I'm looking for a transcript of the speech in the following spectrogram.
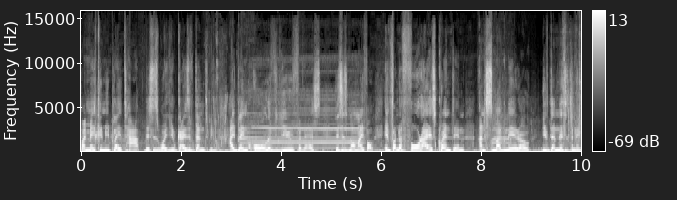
By making me play Tapp, this is what you guys have done to me. I blame all of you for this. This is not my fault. In front of Four Eyes Quentin and Smug Nero, you've done this to me.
